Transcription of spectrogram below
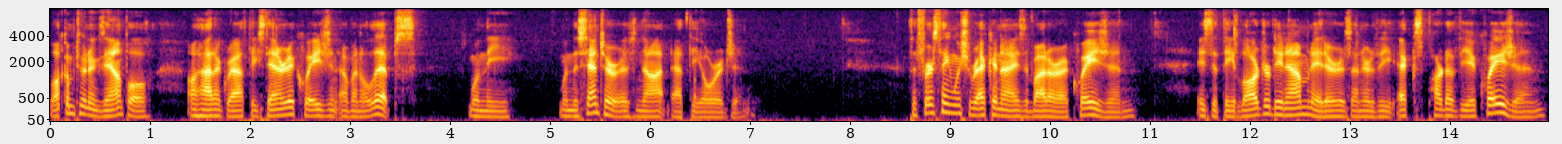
Welcome to an example on how to graph the standard equation of an ellipse when the, when the center is not at the origin. The first thing we should recognize about our equation is that the larger denominator is under the x part of the equation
